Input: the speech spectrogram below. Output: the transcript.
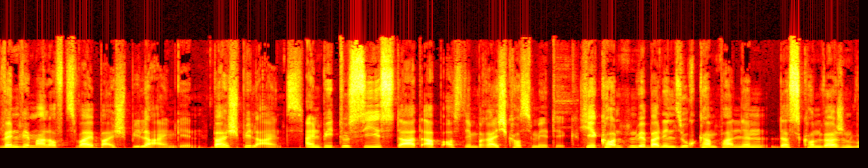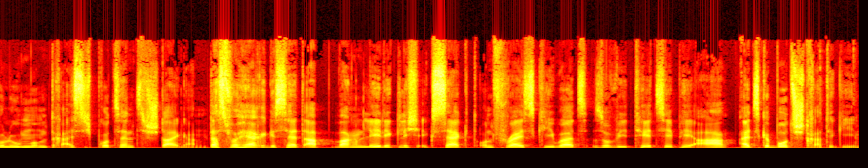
Wenn wir mal auf zwei Beispiele eingehen. Beispiel 1. Ein B2C-Startup aus dem Bereich Kosmetik. Hier konnten wir bei den Suchkampagnen das Conversion-Volumen um 30% steigern. Das vorherige Setup waren lediglich Exact und Phrase Keywords sowie TCPA als Geburtsstrategie.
